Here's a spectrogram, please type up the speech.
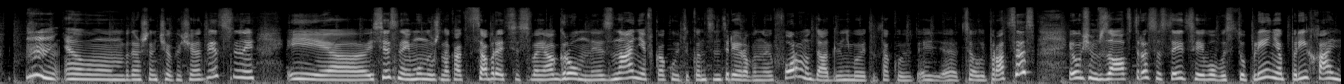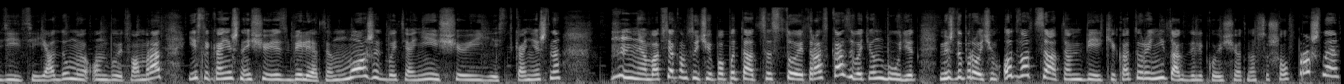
эм, потому что он человек очень ответственный, и, э, естественно, ему нужно как-то собрать все свои огромные знания в какую-то концентрированную форму, да, для него это такой э, э, целый процесс, и, в общем, завтра состоится его выступление, приходите, я думаю, он будет вам рад, если, конечно, еще есть билеты, может быть, они еще и есть, конечно, во всяком случае, попытаться стоит рассказывать, он будет, между прочим, о 20 веке, который не так далеко еще от нас ушел в прошлое,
